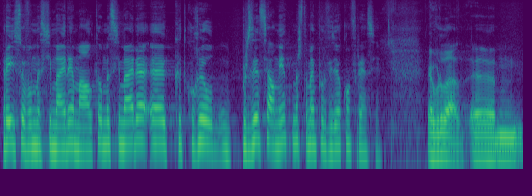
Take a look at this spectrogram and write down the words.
Para isso houve uma cimeira em Malta, uma cimeira uh, que decorreu presencialmente, mas também por videoconferência. É verdade. Um,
